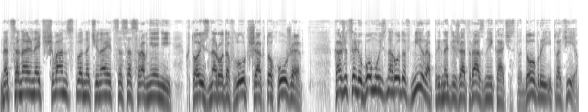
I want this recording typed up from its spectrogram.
Национальное чванство начинается со сравнений, кто из народов лучше, а кто хуже. Кажется, любому из народов мира принадлежат разные качества, добрые и плохие.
